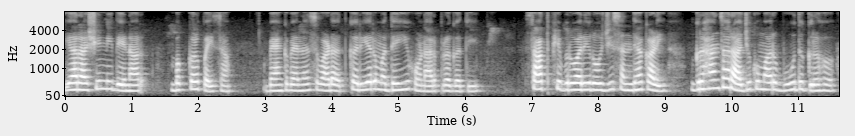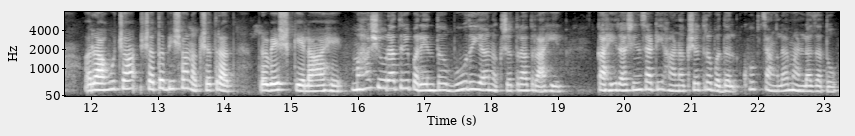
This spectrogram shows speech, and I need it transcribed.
या राशींनी देणार बक्कळ पैसा. बँक बॅलन्स वाढत करिअरमध्येही होणार प्रगती. सात फेब्रुवारी रोजी संध्याकाळी ग्रहांचा राजकुमार बुध ग्रह राहूच्या शतभिषा नक्षत्रात प्रवेश केला आहे. महाशिवरात्रीपर्यंत बुध या नक्षत्रात राहील. काही राशींसाठी हा नक्षत्र बदल खूप चांगला मानला जातो.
